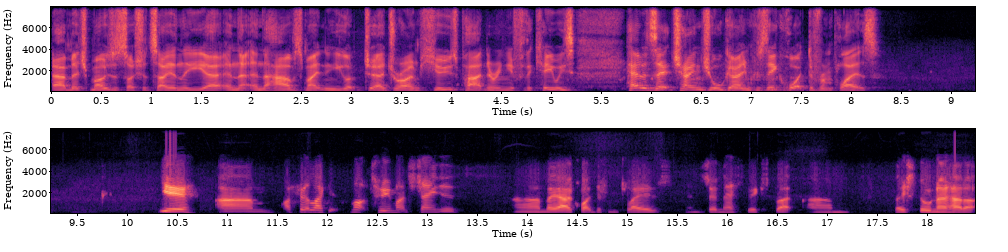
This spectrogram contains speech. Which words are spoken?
uh, Mitch Moses, I should say, in the uh, in the in the halves, mate, and you have got uh, Jahrome Hughes partnering you for the Kiwis. How does that change your game? Because they're quite different players. Yeah, um, I feel like it's not too much changes. Um, they are quite different players in certain aspects, but um, they still know how to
